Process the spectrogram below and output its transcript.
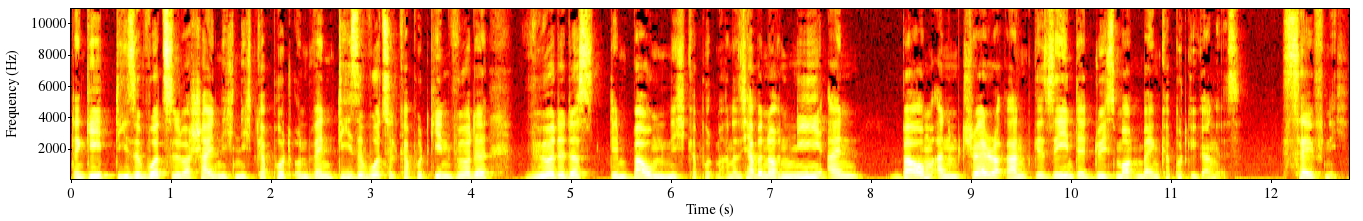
dann geht diese Wurzel wahrscheinlich nicht kaputt. Und wenn diese Wurzel kaputt gehen würde, würde das den Baum nicht kaputt machen. Also ich habe noch nie einen Baum an einem Trailrand gesehen, der durchs Mountainbiken kaputt gegangen ist. Safe nicht.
